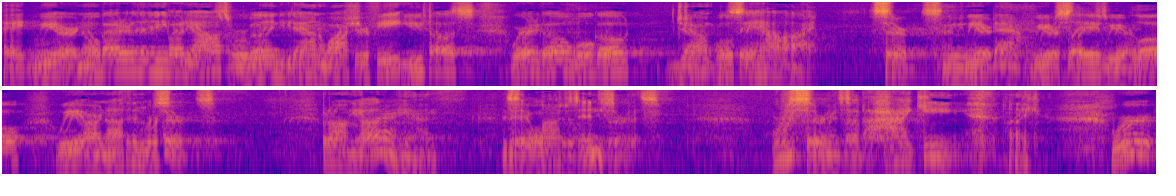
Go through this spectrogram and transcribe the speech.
hey, we are no better than anybody else. We're willing to get down and wash your feet. You tell us where to go, we'll go jump, we'll say how high servants. I mean, we are down. We are slaves. We are low. We are nothing. We're servants. But on the other hand, they say, well, not just any servants. We're servants of the high king. like, we're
